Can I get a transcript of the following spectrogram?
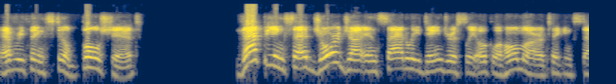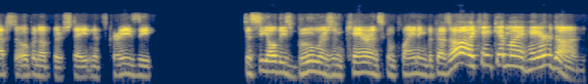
Everything's still bullshit. That being said, Georgia and sadly, dangerously, Oklahoma are taking steps to open up their state, and it's crazy to see all these boomers and Karens complaining because, oh, I can't get my hair done.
